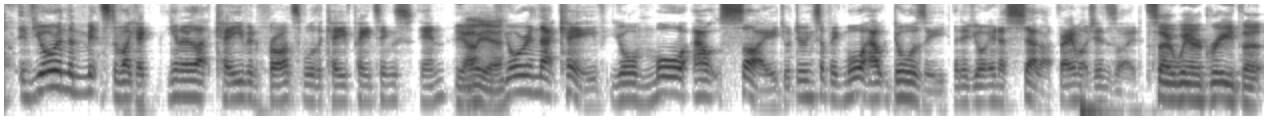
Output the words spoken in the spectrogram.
if you're in the midst of like a, you know, that cave in France with all the cave paintings in. Yeah. Oh yeah. If you're in that cave, you're more outside. You're doing something more outdoorsy than if you're in a cellar. Very much inside. So we're agreed that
